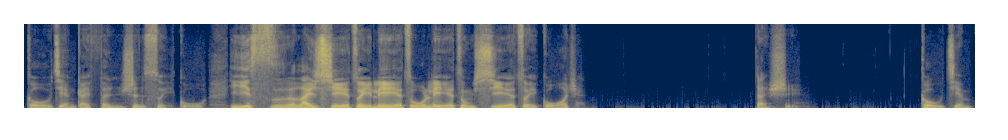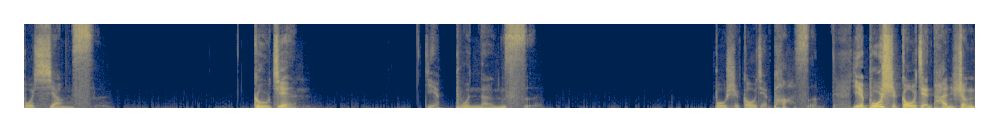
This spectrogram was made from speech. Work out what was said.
勾践该粉身碎骨，以死来谢罪列祖列宗，谢罪国人。但是，勾践不想死，勾践也不能死。不是勾践怕死，也不是勾践贪生，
